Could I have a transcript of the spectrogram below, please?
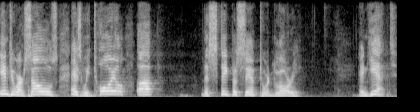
into our souls as we toil up the steep ascent toward glory. And yet,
